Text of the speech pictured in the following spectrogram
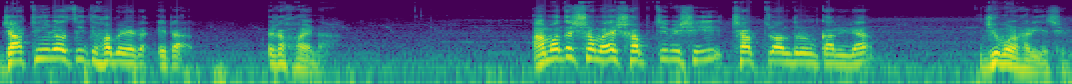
জাতীয় রাজনীতি হবে এটা এটা এটা হয় না। আমাদের সময় সবচেয়ে বেশি ছাত্র আন্দোলনকারীরা জীবন হারিয়েছিল,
